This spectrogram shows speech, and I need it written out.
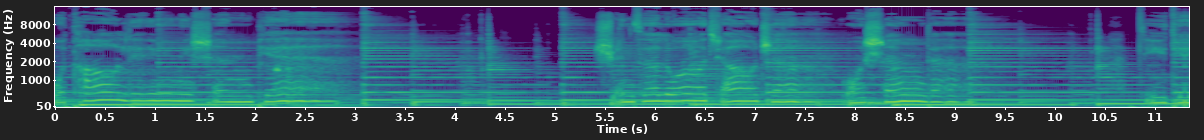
我逃离你身边，选择落脚这陌生的地点，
